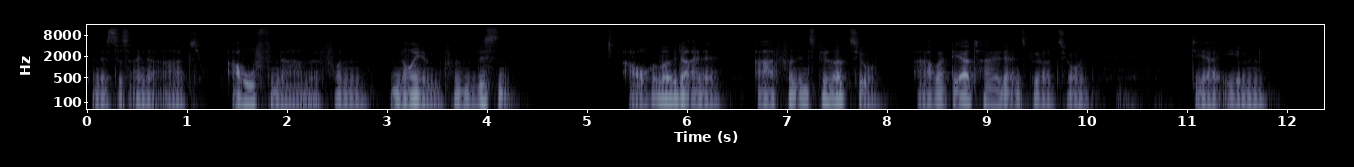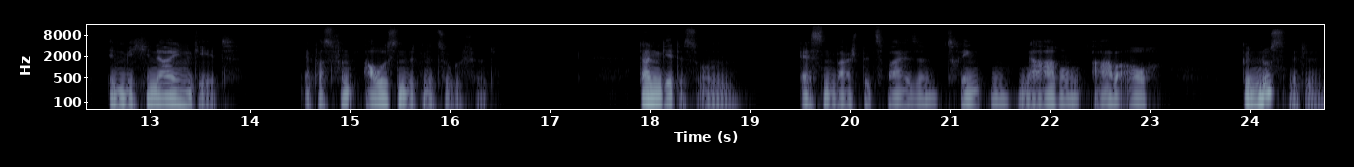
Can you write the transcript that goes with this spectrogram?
dann ist das eine Art Aufnahme von Neuem, von Wissen. Auch immer wieder eine Art von Inspiration. Aber der Teil der Inspiration, der eben in mich hineingeht. Etwas von außen wird mir zugeführt. Dann geht es um Essen beispielsweise, Trinken, Nahrung, aber auch Genussmittel.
